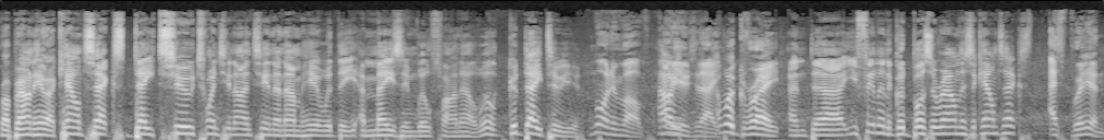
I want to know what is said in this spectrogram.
Rob Brown here at Accountex, day two, 2019, and I'm here with the amazing Will Farnell. Will, good day to you. Morning, Rob. How, How are you today? We're great. And uh, you feeling a good buzz around this Accountex? That's brilliant.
